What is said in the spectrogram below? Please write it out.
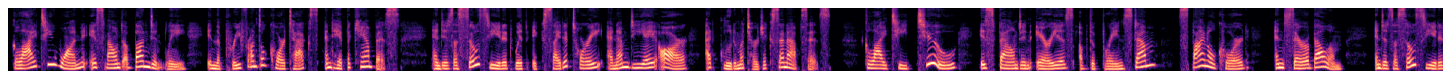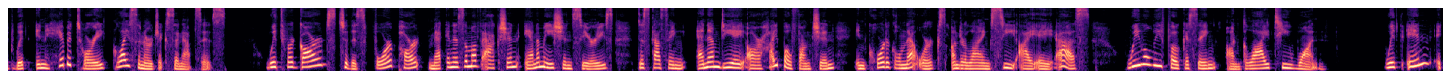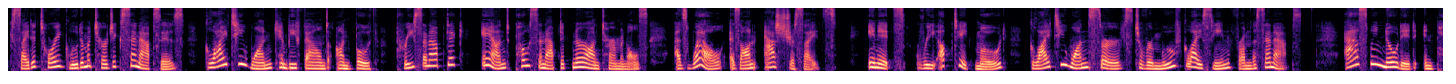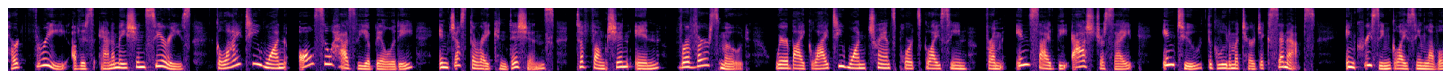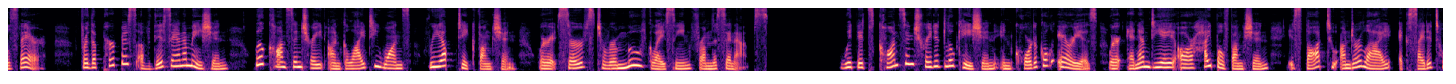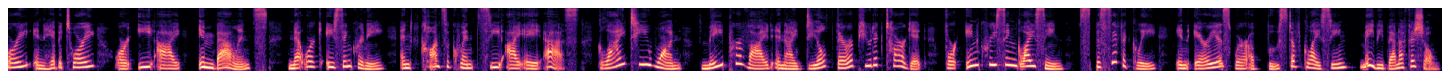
GlyT1 is found abundantly in the prefrontal cortex and hippocampus and is associated with excitatory NMDAR at glutamatergic synapses. GlyT2 is found in areas of the brainstem, spinal cord, and cerebellum and is associated with inhibitory glycinergic synapses. With regards to this four-part mechanism of action animation series discussing NMDAR hypofunction in cortical networks underlying CIAS, we will be focusing on GlyT1. Within excitatory glutamatergic synapses, GlyT1 can be found on both presynaptic and postsynaptic neuron terminals, as well as on astrocytes. In its reuptake mode, GlyT1 serves to remove glycine from the synapse. As we noted in part 3 of this animation series, GlyT1 also has the ability, in just the right conditions, to function in reverse mode, whereby GlyT1 transports glycine from inside the astrocyte into the glutamatergic synapse, increasing glycine levels there. For the purpose of this animation, we'll concentrate on GlyT1's reuptake function, where it serves to remove glycine from the synapse. With its concentrated location in cortical areas where NMDAR hypofunction is thought to underlie excitatory, inhibitory, or EI imbalance, network asynchrony, and consequent CIAS, GlyT1 may provide an ideal therapeutic target for increasing glycine, specifically in areas where a boost of glycine may be beneficial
